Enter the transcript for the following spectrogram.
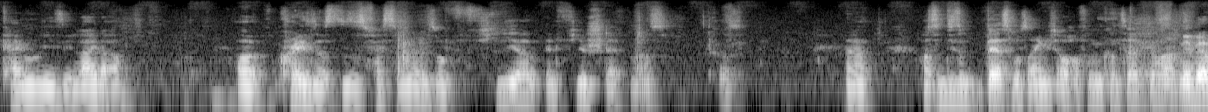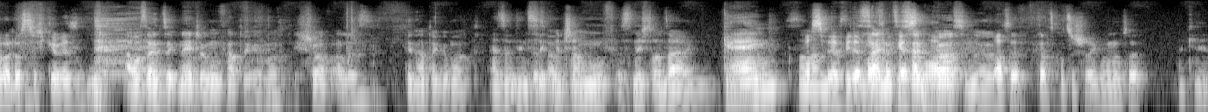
kein Reezy, leider. Aber crazy, dass dieses Festival so vier in vier Städten ist. Krass. Ja. Hast du diesen Dance Moves eigentlich auch auf einem Konzert gemacht? Nee, wäre aber lustig gewesen. Aber sein Signature Move hat er gemacht. Ich schwör auf alles. Den hat er gemacht. Also den Das Signature Move ist nicht unser Gang, sondern Was wir wieder mal sein- vergessen sein haben. Personal. Warte, ganz kurze Schweigeminute. Okay.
